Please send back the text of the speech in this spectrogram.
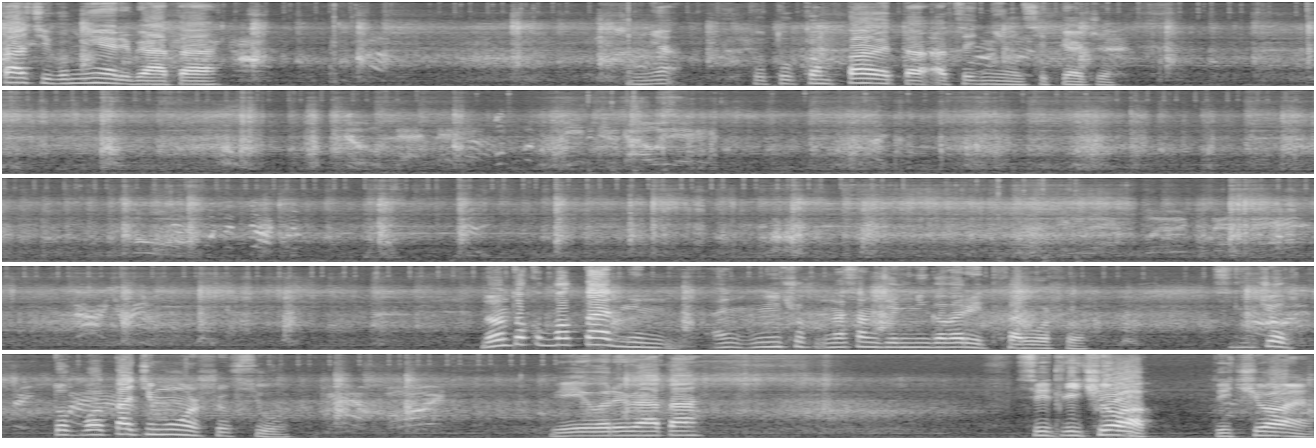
Оставьте его мне, ребята. У меня тут у компа это отсоединилось опять же. Да он только болтает, блин, а ничего на самом деле не говорит хорошего. Светлячок, только болтать и можешь, и все. его, ребята. Светлячок, ты чё?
